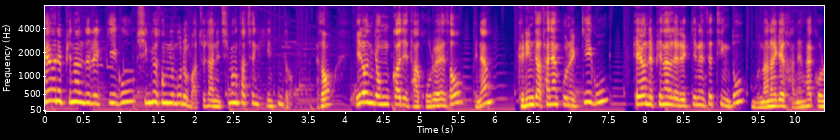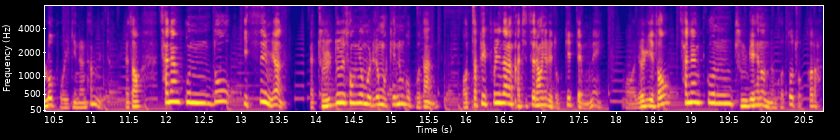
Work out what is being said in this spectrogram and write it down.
회원의 피날들을 끼고 신규 성유물을 맞추자니 치명타 챙기긴 힘들어. 그래서 이런 경우까지 다 고려해서 그냥 그림자 사냥꾼을 끼고 해연의 피날레를 끼는 세팅도 무난하게 가능할 걸로 보이기는 합니다. 그래서 사냥꾼도 있으면 둘둘 성유물 이런 거 끼는 것보단 어차피 풀리나랑 같이 쓸 확률이 높기 때문에 어, 여기서 사냥꾼 준비해 놓는 것도 좋더라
